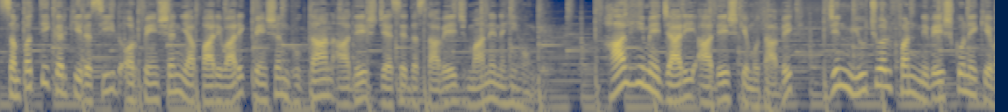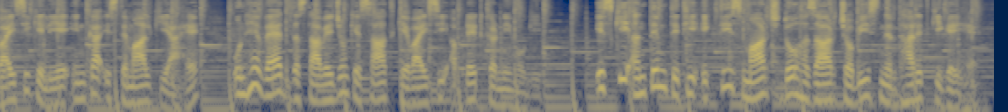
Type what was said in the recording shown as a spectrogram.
संपत्ति कर की रसीद और पेंशन या पारिवारिक पेंशन भुगतान आदेश जैसे दस्तावेज़ मान्य नहीं होंगे। हाल ही में जारी आदेश के मुताबिक, जिन म्यूचुअल फंड निवेशकों ने केवाईसी के लिए इनका इस्तेमाल किया है, उन्हें वैध दस्तावेजों के साथ केवाईसी अपडेट करनी होगी। इसकी अंतिम तिथि 31 मार्च 2024 निर्धारित की गई है।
